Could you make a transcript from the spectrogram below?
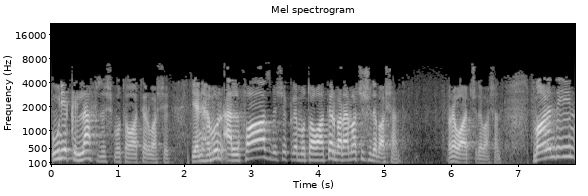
اون یک لفظش متواتر باشه. یعنی همون الفاظ به شکل متواتر برای ما چه شده باشند؟ روایت شده باشند. مانند این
